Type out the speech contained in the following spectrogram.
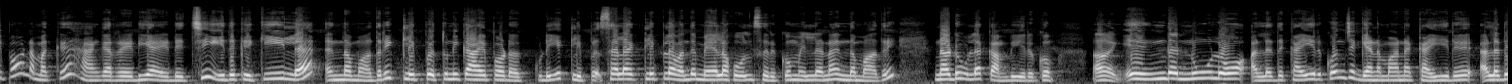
இப்போ நமக்கு ஹேங்கர் ரெடி ஆகிடுச்சு இதுக்கு கீழே இந்த மாதிரி கிளிப்பு துணி காய போடக்கூடிய கிளிப்பு சில கிளிப்பில் வந்து மேலே ஹோல்ஸ் இருக்கும். இல்லைன்னா இந்த மாதிரி நடுவில் கம்பி இருக்கும். இந்த நூலோ அல்லது கயிறு கொஞ்சம் கனமான கயிறு அல்லது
